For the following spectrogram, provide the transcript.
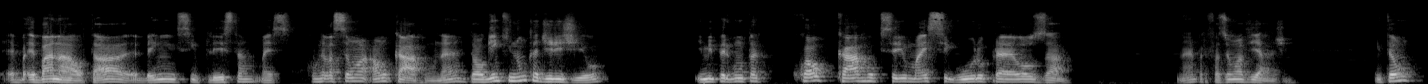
É, é banal, tá? É bem simplista, mas com relação a, a um carro, né? Então alguém que nunca dirigiu e me pergunta qual carro que seria o mais seguro para ela usar, né? Para fazer uma viagem. Então,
